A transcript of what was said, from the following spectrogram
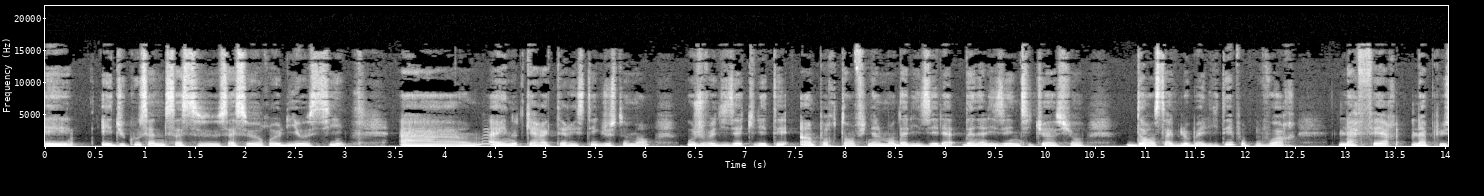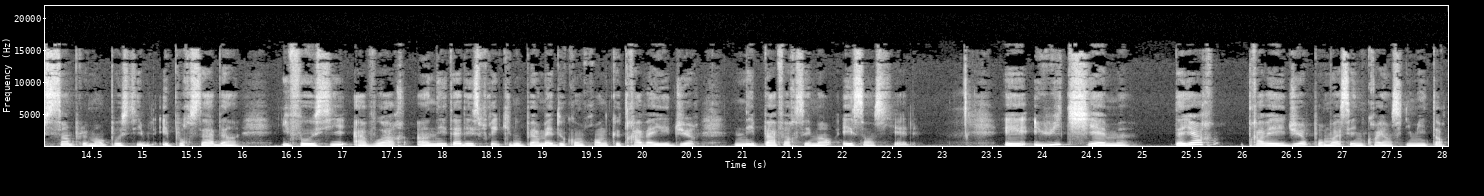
Et, et du coup, ça, ça, se, ça se relie aussi à, à, une autre caractéristique, justement, où je vous disais qu'il était important, finalement, d'analyser une situation dans sa globalité pour pouvoir la faire la plus simplement possible. Et pour ça, ben, il faut aussi avoir un état d'esprit qui nous permet de comprendre que travailler dur n'est pas forcément essentiel. Et huitième, d'ailleurs, travailler dur, pour moi, c'est une croyance limitante.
